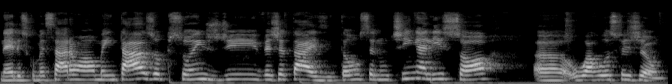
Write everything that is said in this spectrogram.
né? Eles começaram a aumentar as opções de vegetais. Então você não tinha ali só uh, o arroz feijão,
